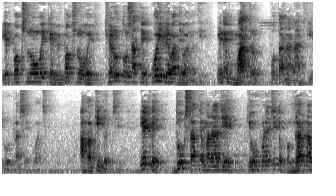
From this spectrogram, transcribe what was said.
એ પક્ષનો હોય કે વિપક્ષનો હોય, ખેડૂતો સાથે કોઈ લેવા દેવા નથી. એને માત્ર પોતાના રાજકીય રોટલા શેકવા છે. આ હકીકત છે. એટલે દુઃખ સાથે મારે આજે કહેવું પડે છે કે ભંગારના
